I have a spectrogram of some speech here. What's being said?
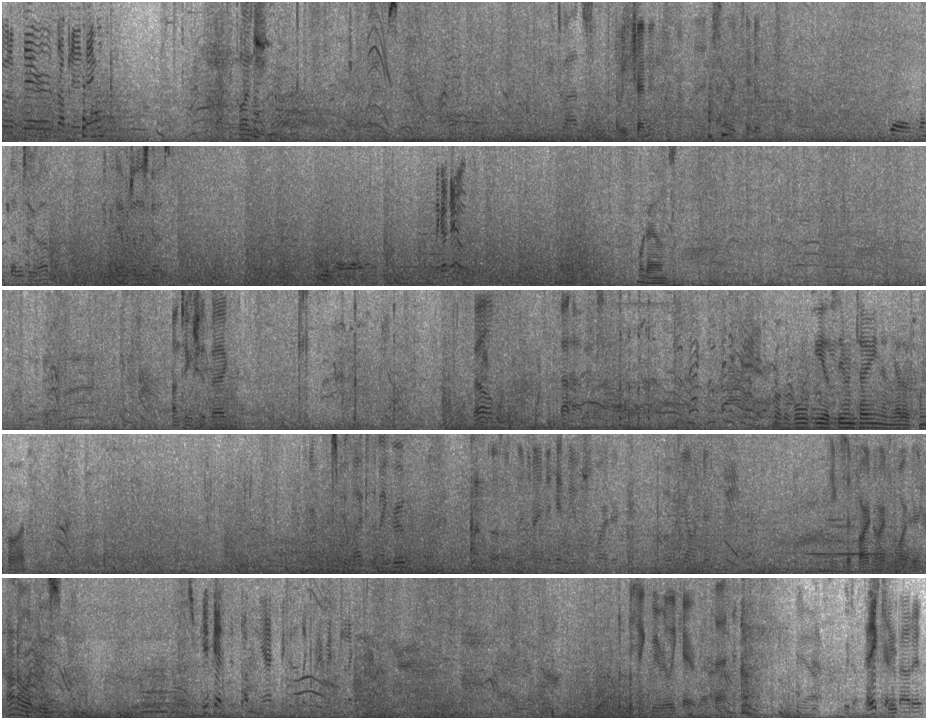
Coming upstairs, dropping an entangle. Rocky punch. You twats. Are we trebbing from the tower too? That two up. Maybe damage on these guys. I got downs. More downs. Hunting shitbag. well, that happened. Got the wall here 17 and the other 25. Let's peel back to the main group. Oh, something trying to hit me with mortar. Over yonder. I think it's the far north mortar. I don't know what these. He's getting this stuff in the act because it's like three away from the next turn. You think we really care about that? Yeah, we don't. They care about it.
